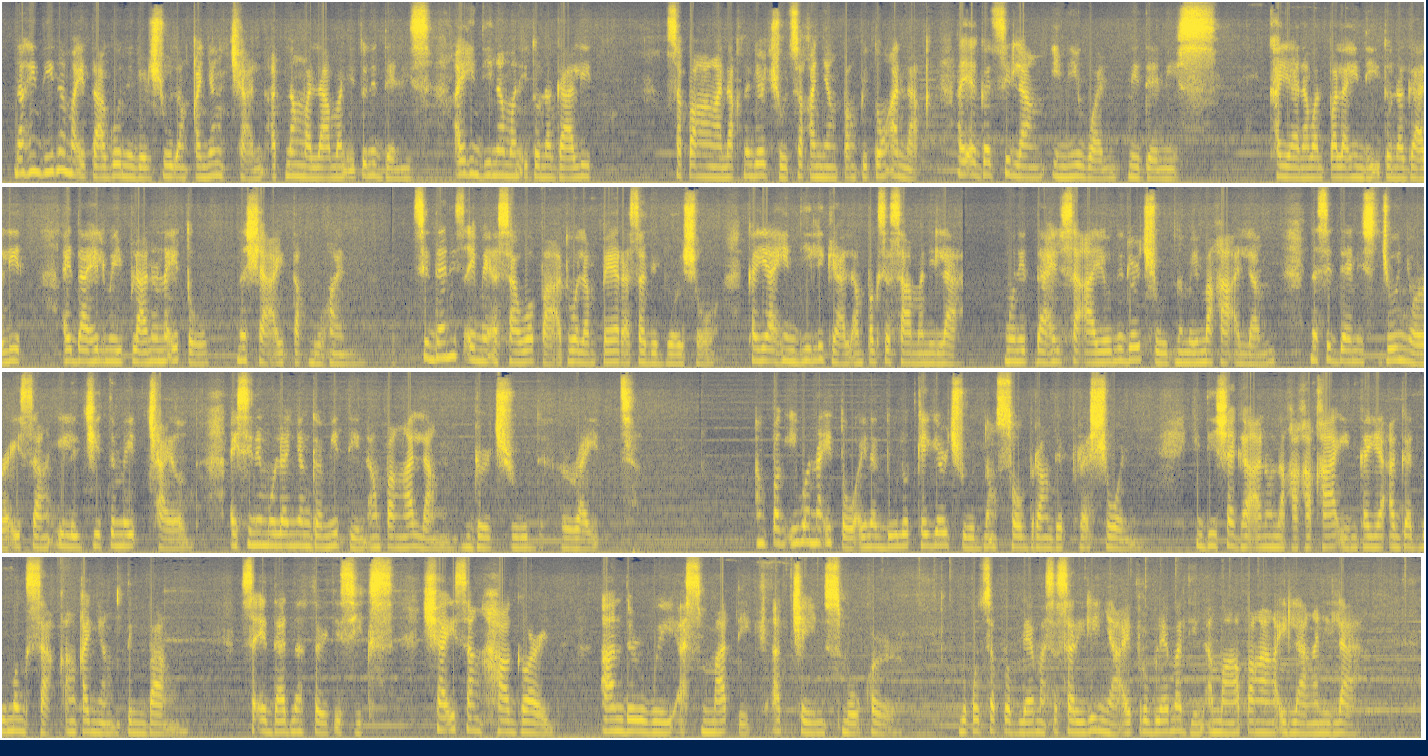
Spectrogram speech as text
Nang hindi na maitago ni Gertrude ang kanyang tiyan at nang malaman ito ni Dennis ay hindi naman ito nagalit sa panganganak ni Gertrude sa kanyang pangpitong anak ay agad silang iniwan ni Dennis. Kaya naman pala hindi ito nagalit ay dahil may plano na ito na siya ay takbuhan. Si Dennis ay may asawa pa at walang pera sa diborsyo kaya hindi legal ang pagsasama nila. Ngunit dahil sa ayaw ni Gertrude na may makaalam na si Dennis Jr. ay isang illegitimate child ay sinimulan niyang gamitin ang pangalang Gertrude Wright. Ang pag-iwan na ito ay nagdulot kay Gertrude ng sobrang depresyon. Hindi siya gaano nakakakain kaya agad bumagsak ang kanyang timbang. Sa edad na 36, siya isang haggard, underway asthmatic at chain smoker. Bukod sa problema sa sarili niya ay problema din ang mga pangangailangan nila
